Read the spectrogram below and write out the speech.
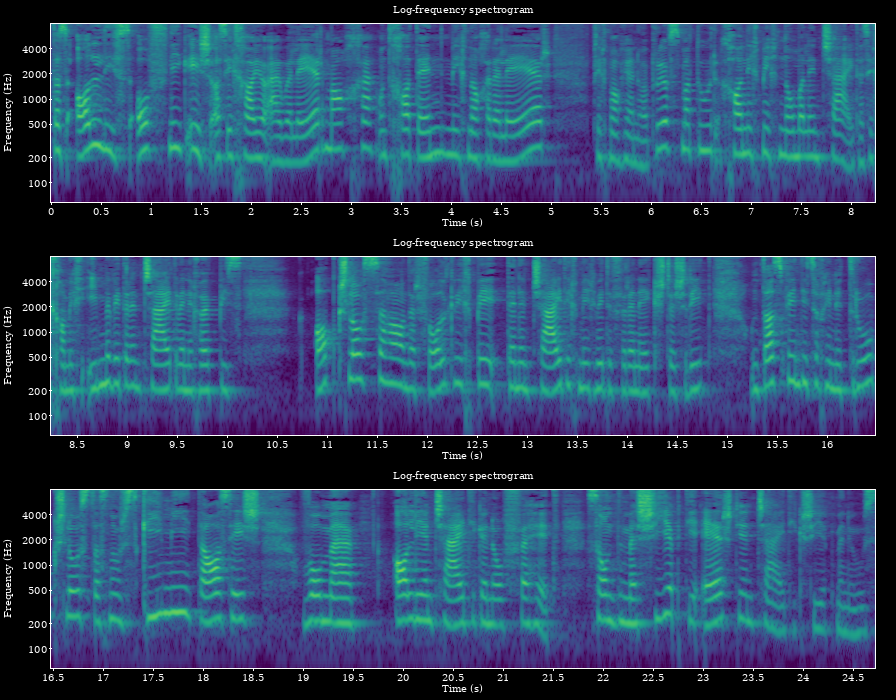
Dass alles offen ist. Also ich kann ja auch eine Lehre machen und kann dann mich nach einer Lehre, vielleicht mache ich ja noch eine Berufsmatur, kann ich mich nochmal entscheiden. Also ich kann mich immer wieder entscheiden, wenn ich etwas abgeschlossen habe und erfolgreich bin, dann entscheide ich mich wieder für den nächsten Schritt. Und das finde ich so ein Trugschluss, dass nur das Gimmi das ist, wo man alle Entscheidungen offen hat, sondern man schiebt die erste Entscheidung schiebt man raus.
